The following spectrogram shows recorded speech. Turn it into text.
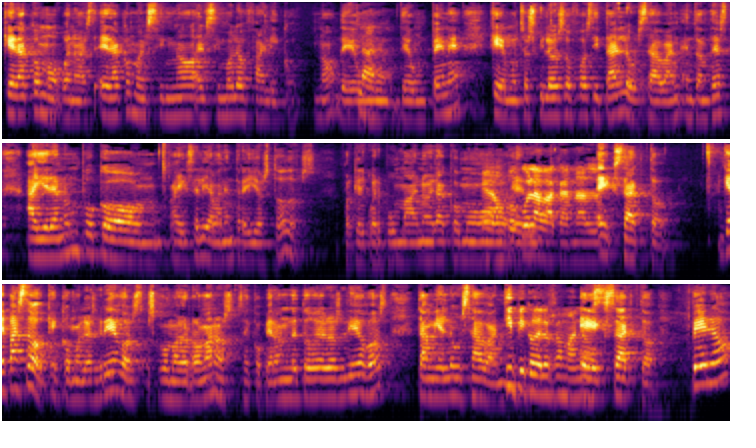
que era como, bueno, era como el signo, el símbolo fálico, ¿no? De, Claro. un, de un pene, que muchos filósofos y tal lo usaban. Entonces, ahí eran un poco, ahí se liaban entre ellos todos, porque el cuerpo humano era como... Era un poco el- la bacanal. Exacto. ¿Qué pasó? Que como los griegos, como los romanos se copiaron de todos los griegos, también lo usaban. Típico de los romanos. Exacto. Pero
